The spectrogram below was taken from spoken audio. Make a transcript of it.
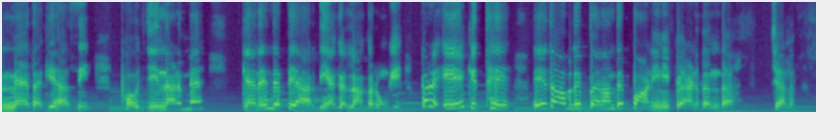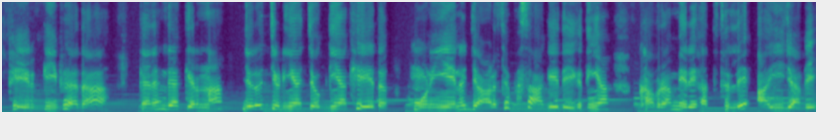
ਮੈਂ ਤਾਂ ਕਿਹਾ ਸੀ ਫੌਜੀ ਨਾਲ ਮੈਂ ਕਹਿੰਦੇ ਹੁੰਦੇ ਪਿਆਰ ਦੀਆਂ ਗੱਲਾਂ ਕਰੂੰਗੀ ਪਰ ਇਹ ਕਿੱਥੇ? ਇਹ ਤਾਂ ਆਪਦੇ ਪੈਰਾਂ ਤੇ ਪਾਣੀ ਨਹੀਂ ਪੈਣ ਦਿੰਦਾ। ਚੱਲ ਫੇਰ ਕੀ ਫਾਇਦਾ? ਕਹਿੰਦੇ ਹੁੰਦੇ ਆ ਕਿਰਨਾ ਜਦੋਂ ਚਿੜੀਆਂ ਚੋਗੀਆਂ ਖੇਤ ਹੋਣੀ ਇਹਨੂੰ ਜਾਲ 'ਚ ਫਸਾ ਕੇ ਦੇਖਦੀਆਂ ਖਬਰਾਂ ਮੇਰੇ ਹੱਥ ਥੱਲੇ ਆਈ ਜਾਵੇ।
